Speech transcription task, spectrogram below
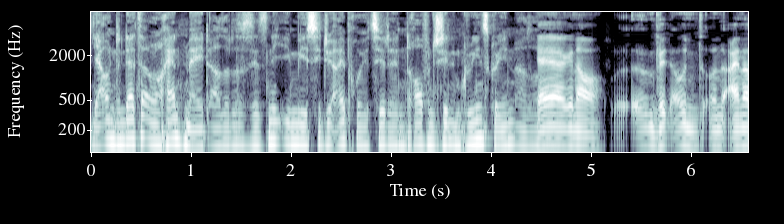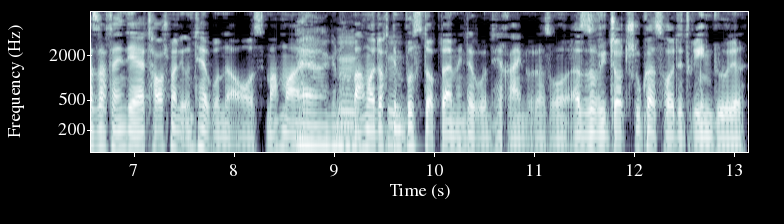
Ja, und in der Zeit auch noch Handmade, also das ist jetzt nicht irgendwie CGI projiziert hinten drauf und steht im Greenscreen. Also. Ja, ja, genau. Und, und einer sagt dann hinterher, tausch mal die Untergründe aus. Mach mal, ja, genau. mach mal doch mhm. den Busstop da im Hintergrund hier rein oder so. Also so wie George Lucas heute drehen würde.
